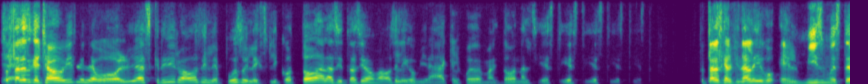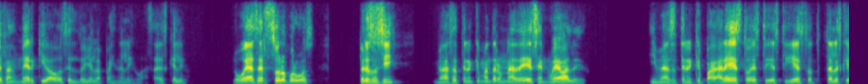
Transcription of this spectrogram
Total es que el chavo vino y le volvió a escribir, vamos, y le puso y le explicó toda la situación, vamos, y le dijo, mira, que el juego de McDonald's y esto, y esto, y esto, y esto. Total es que al final le dijo, el mismo Stefan Merky, vamos, el dueño de la página, le dijo, "Ah, ¿sabes qué? Le dijo, lo voy a hacer solo por vos, pero eso sí, me vas a tener que mandar una DS nueva, le y me vas a tener que pagar esto, esto y esto y esto. Total es que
